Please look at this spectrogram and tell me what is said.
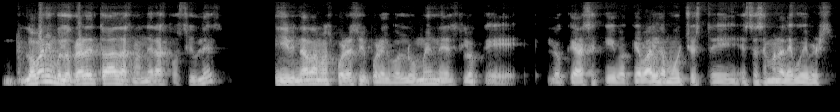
lo van a involucrar de todas las maneras posibles y nada más por eso y por el volumen es lo que, lo que hace que, que valga mucho este, esta semana de waivers.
